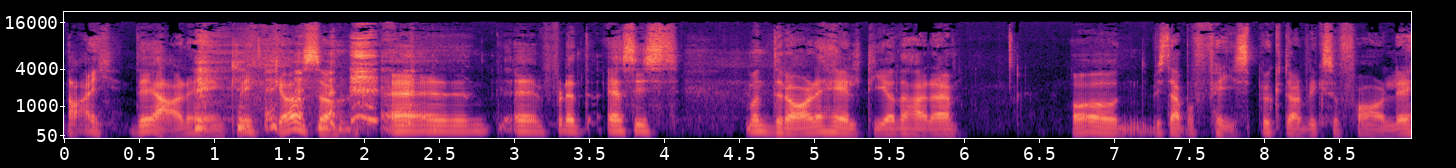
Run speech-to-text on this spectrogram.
Nei, det er det egentlig ikke, altså. Eh, eh, for det, jeg syns man drar det hele tida, det herre Hvis det er på Facebook, da er det vel ikke så farlig.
